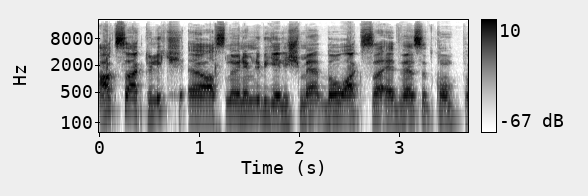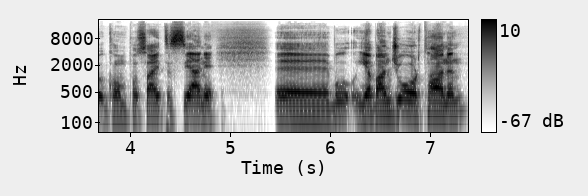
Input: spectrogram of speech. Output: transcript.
Aksa akrilik e, aslında önemli bir gelişme. Dow Aksa Advanced Comp- Composites yani e, bu yabancı ortağının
